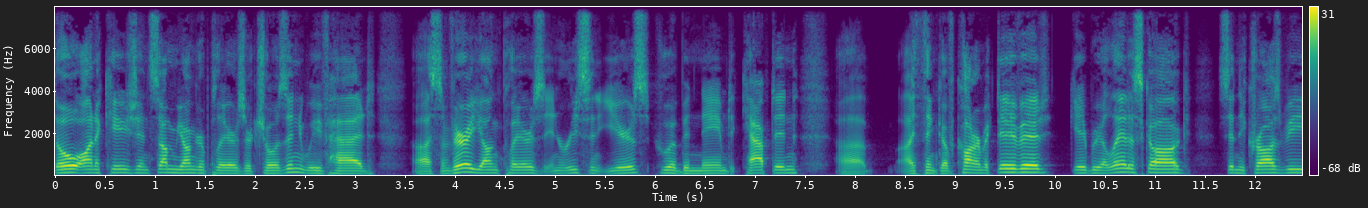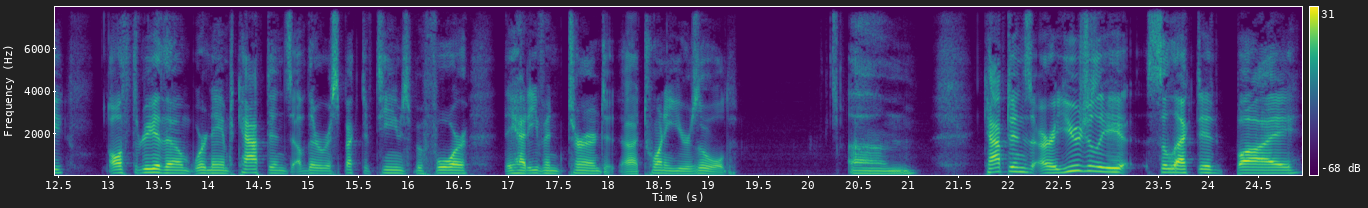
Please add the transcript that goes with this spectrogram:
though on occasion some younger players are chosen. We've had uh, some very young players in recent years who have been named captain. Uh, I think of Connor McDavid, Gabriel Landeskog, Sidney Crosby. All three of them were named captains of their respective teams before they had even turned uh, 20 years old. Um, captains are usually selected by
